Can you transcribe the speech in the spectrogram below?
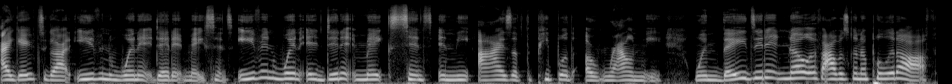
I gave to God even when it didn't make sense, even when it didn't make sense in the eyes of the people around me, when they didn't know if I was going to pull it off,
